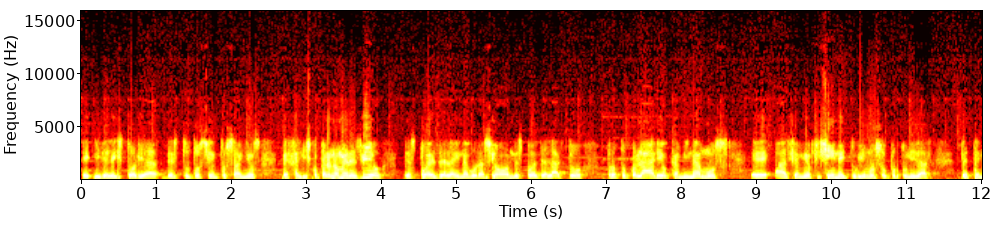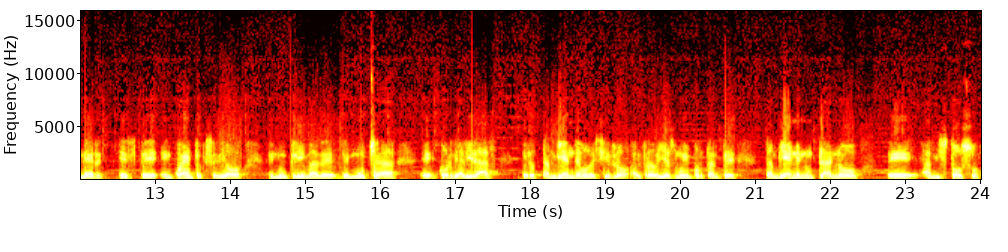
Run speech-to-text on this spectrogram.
eh, y de la historia de estos 200 años de Jalisco. Pero no me desvío, después de la inauguración, después del acto protocolario, caminamos eh, hacia mi oficina y tuvimos oportunidad de tener este encuentro que se dio en un clima de, mucha eh, cordialidad, pero también debo decirlo, Alfredo, y es muy importante, también en un plano amistoso,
